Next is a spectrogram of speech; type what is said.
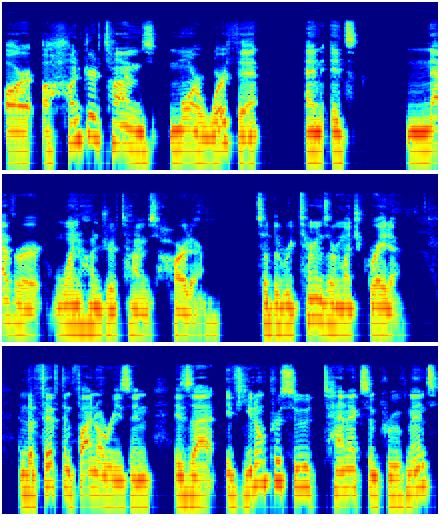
are a hundred times more worth it and it's never 100 times harder. So the returns are much greater. And the fifth and final reason is that if you don't pursue 10x improvements,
